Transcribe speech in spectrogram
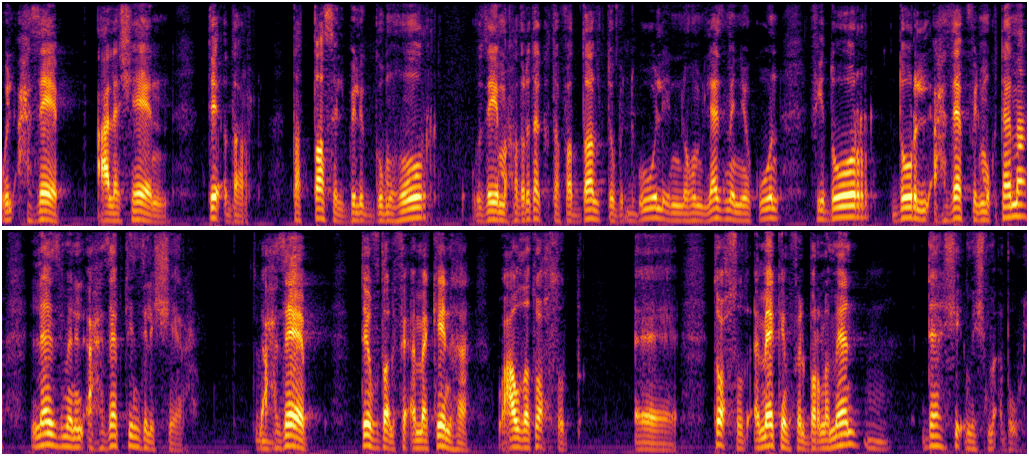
والأحزاب علشان تقدر تتصل بالجمهور وزي ما حضرتك تفضلت وبتقول إنهم لازم يكون في دور دور الأحزاب في المجتمع لازم الأحزاب تنزل الشارع. الأحزاب تفضل في أماكنها وعاوزة تحصد آه تحصد أماكن في البرلمان ده شيء مش مقبول.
